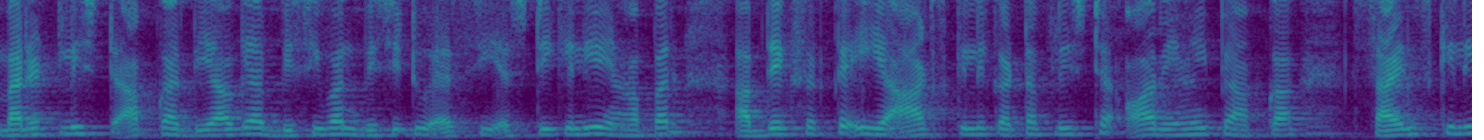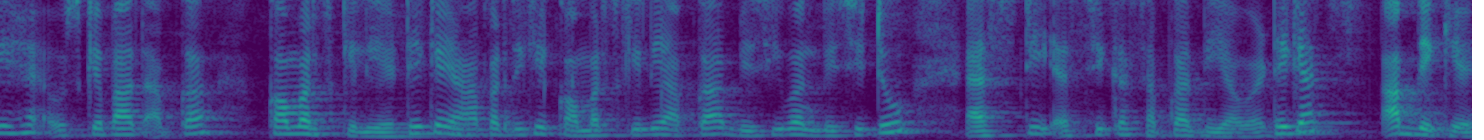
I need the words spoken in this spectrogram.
मेरिट लिस्ट आपका दिया गया B C one B C two S C S T के लिए यहाँ पर आप देख सकते हैं, ये आर्ट्स के लिए कट ऑफ़ लिस्ट है, और यहीं पे आपका साइंस के लिए है, उसके बाद आपका कॉमर्स के लिए, ठीक है? यहाँ पर देखिए कॉमर्स के लिए आपका B C one B C two S T S C का सबका दिया हुआ है, ठीक है? अब देखिए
